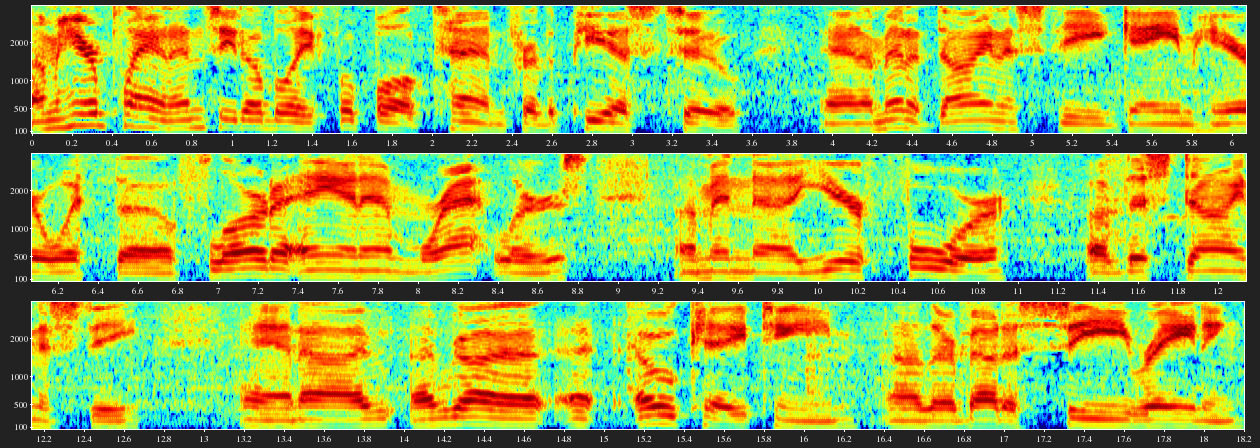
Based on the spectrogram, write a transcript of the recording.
I'm here playing NCAA Football 10 for the PS2 and I'm in a dynasty game here with uh, Florida A&M Rattlers. I'm in uh, year 4 of this dynasty and uh, I've, I've, got an okay team. Uh, they're about a C rating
